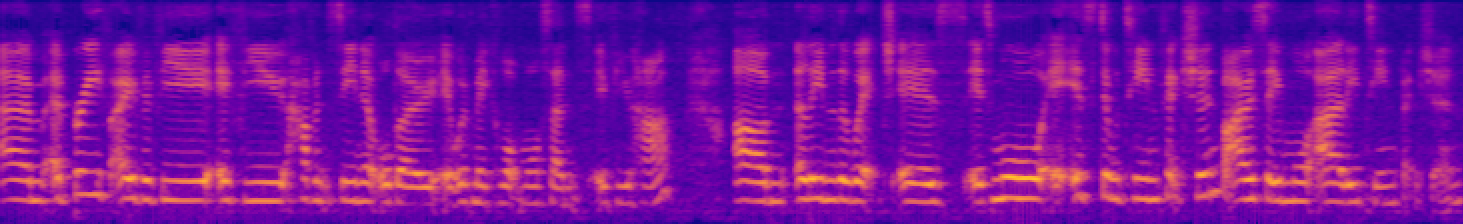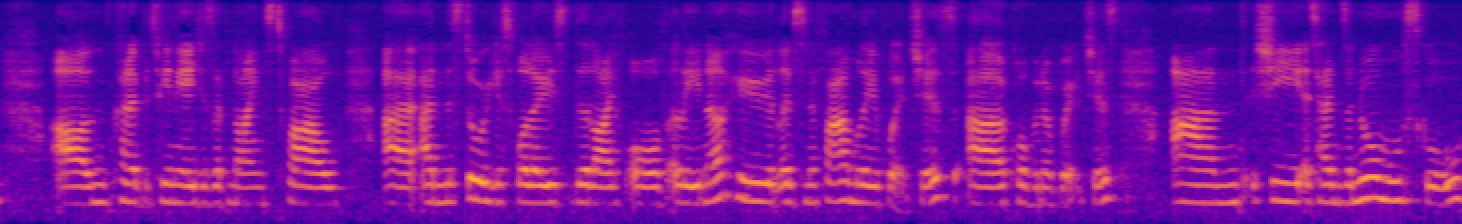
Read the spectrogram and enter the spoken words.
Um, a brief overview if you haven't seen it, although it would make a lot more sense if you have. Um, Alina the Witch is it's more it is still teen fiction, but I would say more early teen fiction, um, kind of between the ages of nine to twelve. Uh, and the story just follows the life of Alina, who lives in a family of witches, uh, a coven of witches, and she attends a normal school,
